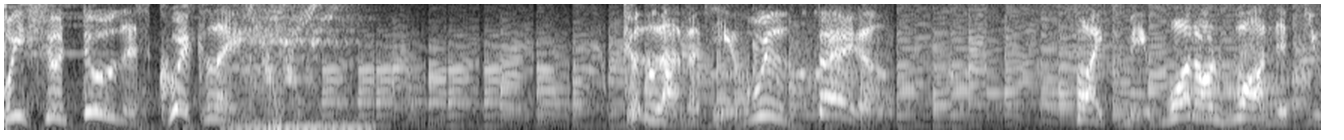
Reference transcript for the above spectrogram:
We should do this quickly! Calamity will fail! Fight me one-on-one if you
